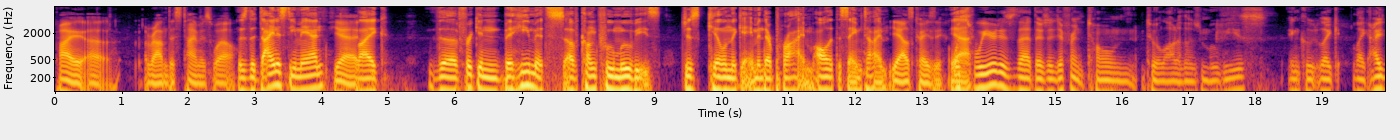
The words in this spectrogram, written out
probably uh, around this time as well. It was the Dynasty, man. Yeah, Like the freaking behemoths of kung fu movies just killing the game in their prime all at the same time. yeah, it was crazy. Yeah. What's weird is that there's a different tone to a lot of those movies. Include like like I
